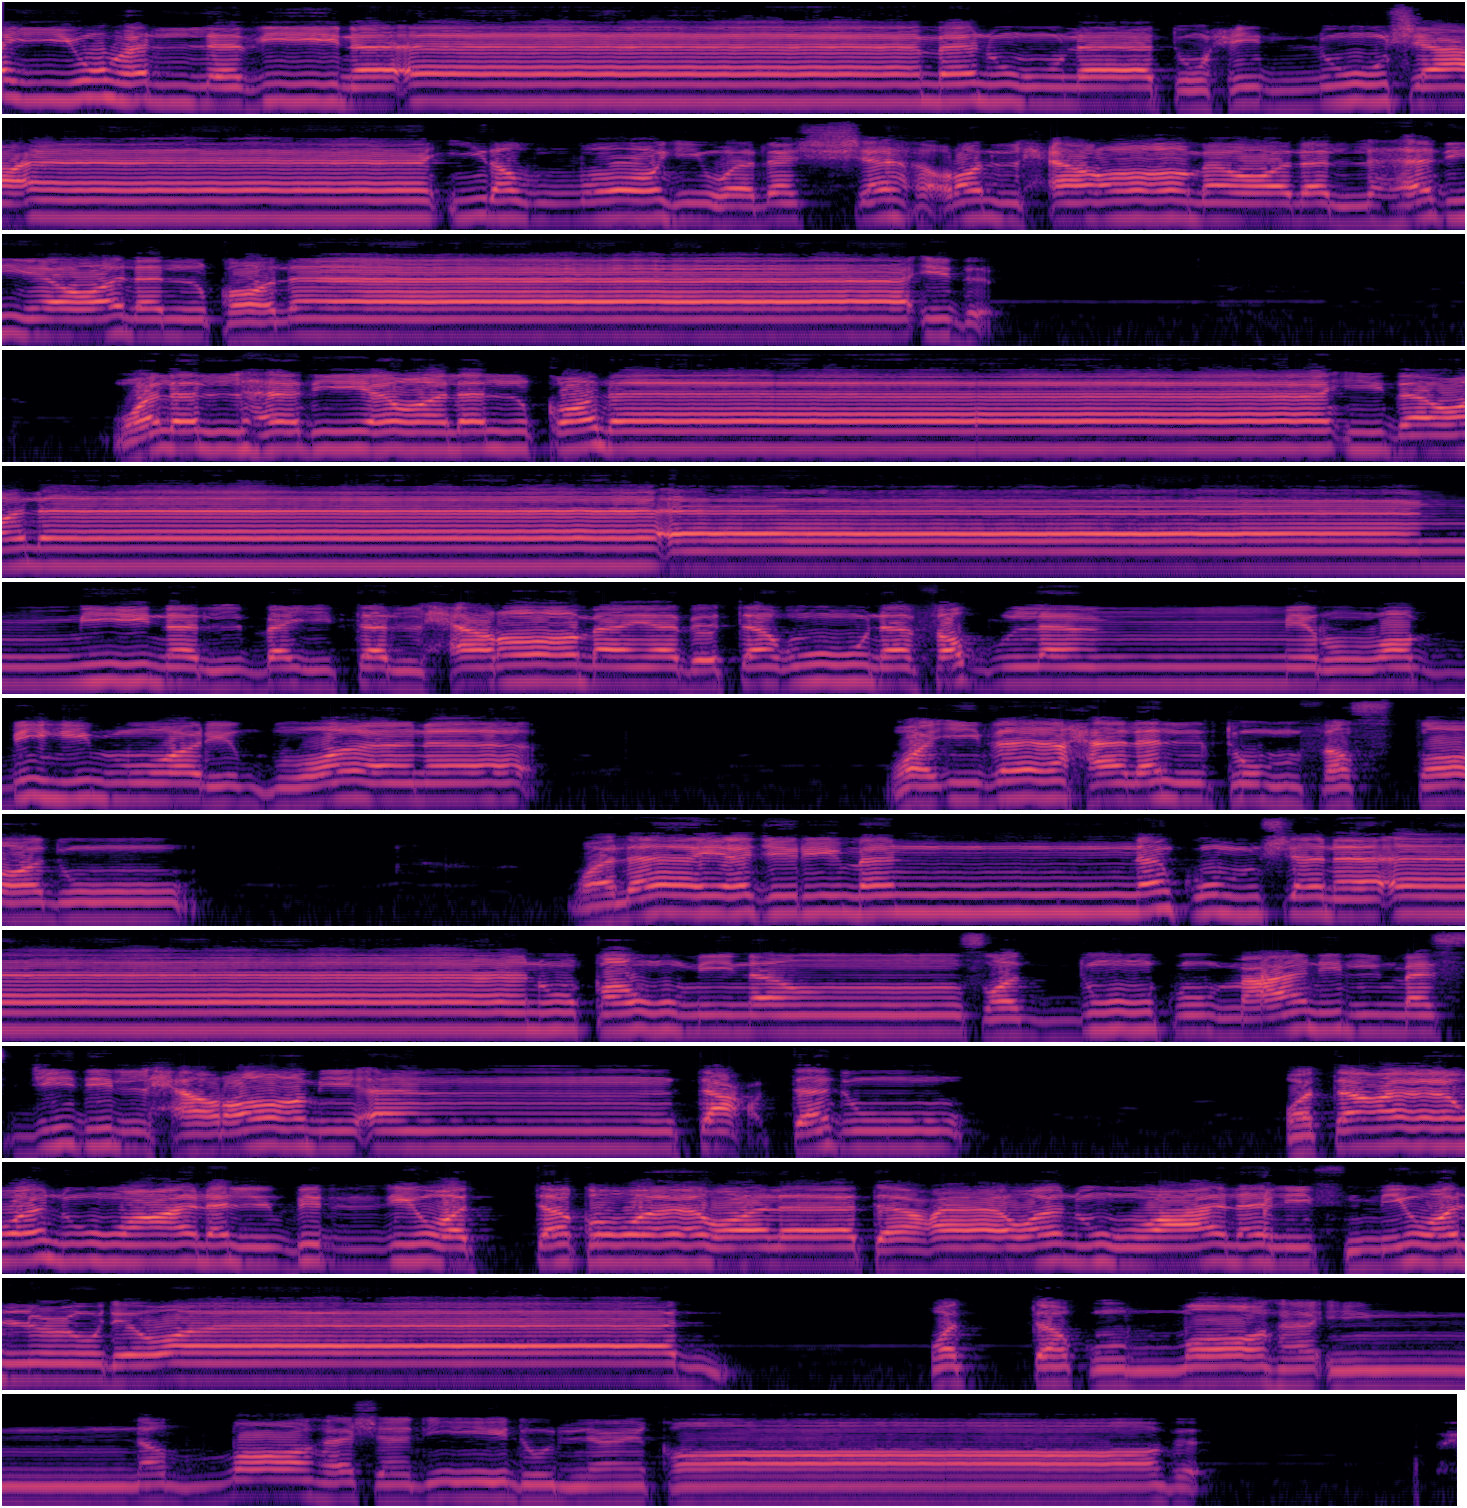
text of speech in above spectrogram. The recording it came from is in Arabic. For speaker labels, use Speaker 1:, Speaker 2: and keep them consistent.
Speaker 1: أيها الذين آمنوا لا تحلوا شعائر الله ولا الشهر الحرام ولا الهدي ولا القلائد ولا الهدي ولا القلائد ولا آمين. البيت الحرام يبتغون فضلا من ربهم ورضوانا. وإذا حللتم فاصطادوا. ولا يجرمنكم شنآن قوم أن صدوكم عن المسجد الحرام أن تعتدوا وتعاونوا على البر والتقوى ولا تعاونوا على الإثم والعدوان واتقوا الله إن الله شديد العقاب.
